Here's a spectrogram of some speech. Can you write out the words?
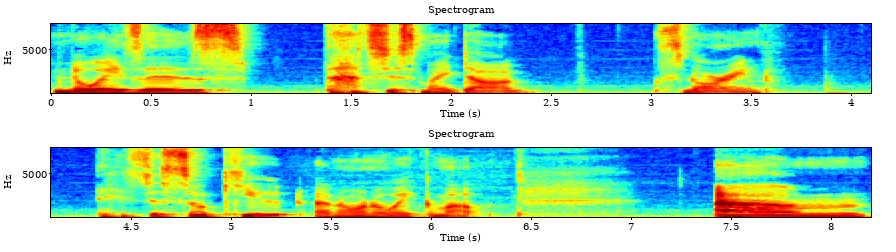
noises, that's just my dog snoring. He's just so cute. I don't want to wake him up. Um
